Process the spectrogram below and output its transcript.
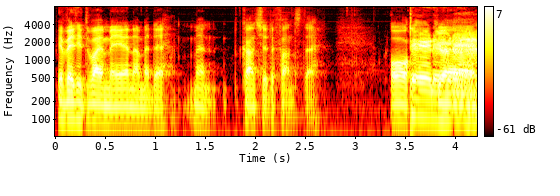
jag vet inte vad jag menar med det, men kanske det fanns där. Och... eh,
